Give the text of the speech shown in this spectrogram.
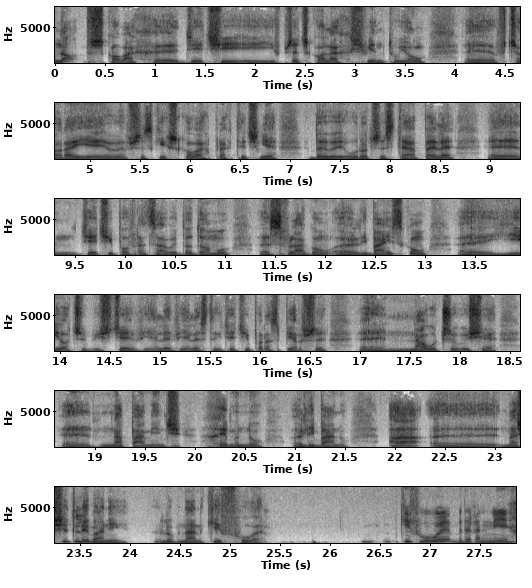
No, w szkołach e, dzieci i w przedszkolach świętują. E, wczoraj we wszystkich szkołach praktycznie były uroczyste apele. Dzieci powracały do domu z flagą libańską i oczywiście wiele, wiele z tych dzieci po raz pierwszy nauczyły się na pamięć hymnu Libanu. A nashid libani Lubnan kif huwa? كيف هو بدي غنيه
